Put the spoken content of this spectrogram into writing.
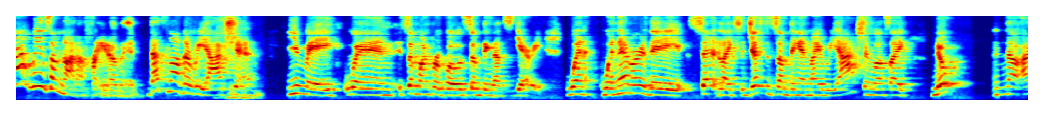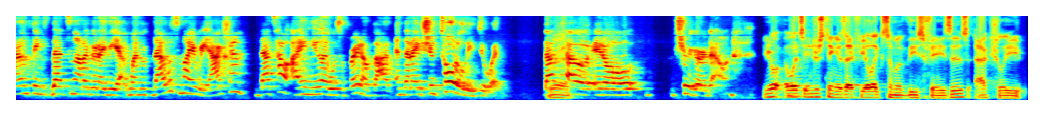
that means i'm not afraid of it. That's not the reaction you make when someone proposed something that's scary when whenever they said like suggested something and my reaction was like nope no, I don't think that's not a good idea. When that was my reaction, that's how I knew I was afraid of that and that I should totally do it. That's right. how it all triggered down. You know, what's interesting is I feel like some of these phases actually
